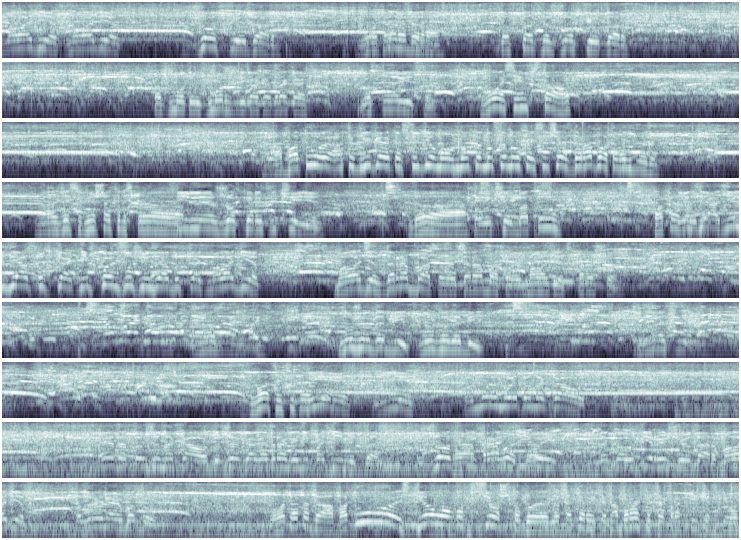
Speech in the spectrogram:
Молодец, молодец. Жесткий удар. Вот Достаточно, да. достаточно жесткий удар. Посмотрим, сможет ли Гага Драга восстановиться. Восемь встал. А Бату отодвигает от судью, мол, ну-ка, ну-ка, ну-ка, сейчас дорабатывать будет. А здесь вмешательство... Сильное жесткое рассечение. Да. Получил Бату. Пока Нельзя, нельзя отпускать, ни в коем случае нельзя отпускать. Молодец. Молодец, дорабатывай, дорабатывай, молодец, хорошо. Надо- Нужно добить, нужно добить. Иначе- 20 секунд. Есть, есть. По-моему, это нокаут. Уже Гага Драга не поднимется. Жесткий, Да, красивый, нокаутирующий удар. Молодец. Поздравляю, Бату. Вот это да. Бату сделал вот все, чтобы на соперника наброситься практически вот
